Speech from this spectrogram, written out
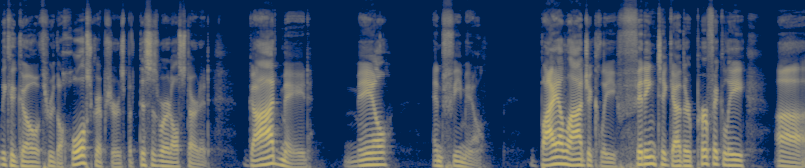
we could go through the whole scriptures, but this is where it all started. God made male and female, biologically fitting together perfectly, uh,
